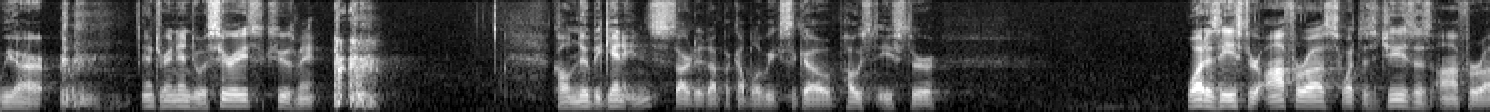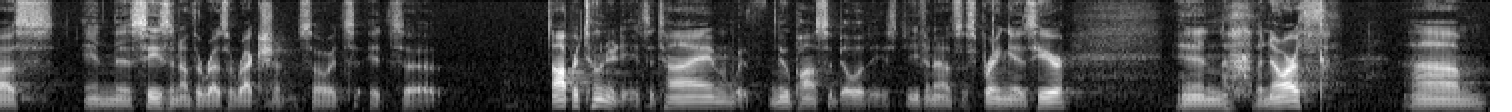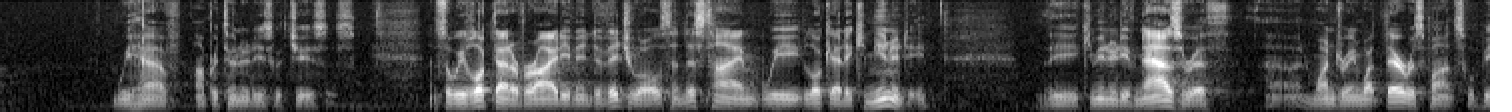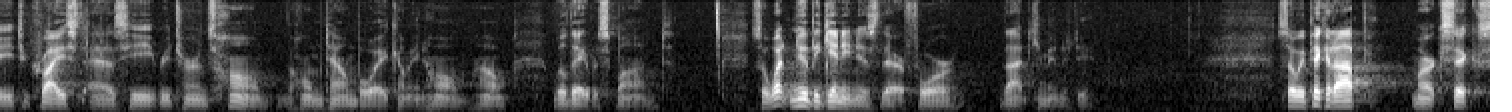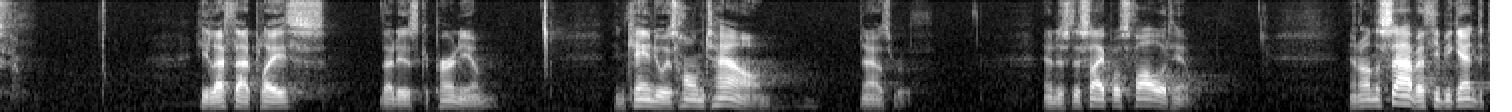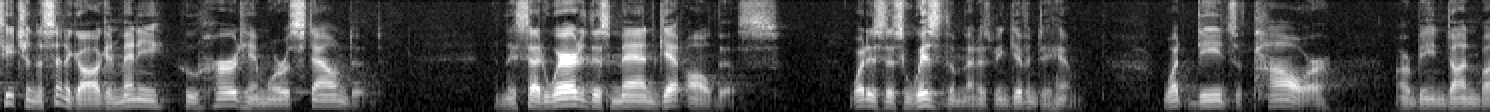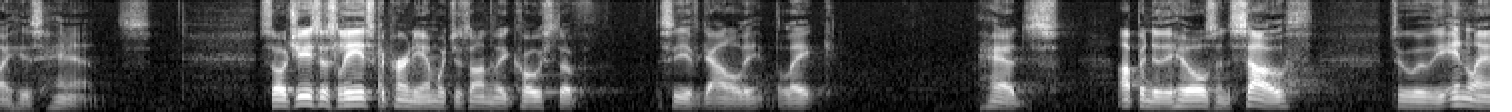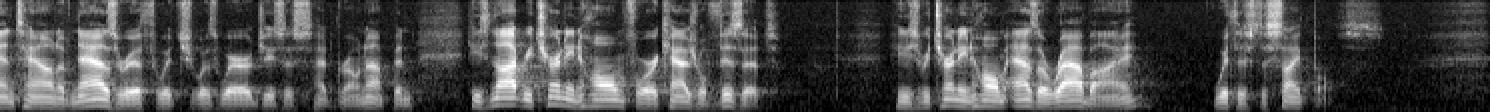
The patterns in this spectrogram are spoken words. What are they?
We are entering into a series, excuse me, called New Beginnings, started up a couple of weeks ago, post Easter. What does Easter offer us? What does Jesus offer us in the season of the resurrection? So it's, it's an opportunity, it's a time with new possibilities, even as the spring is here in the north. Um, we have opportunities with Jesus. And so we've looked at a variety of individuals, and this time we look at a community, the community of Nazareth, uh, and wondering what their response will be to Christ as he returns home, the hometown boy coming home. How will they respond? So, what new beginning is there for that community? So we pick it up, Mark 6, he left that place, that is Capernaum, and came to his hometown, Nazareth. And his disciples followed him. And on the Sabbath, he began to teach in the synagogue, and many who heard him were astounded. And they said, Where did this man get all this? What is this wisdom that has been given to him? What deeds of power are being done by his hand? So Jesus leaves Capernaum, which is on the coast of the Sea of Galilee, the lake, heads up into the hills and south to the inland town of Nazareth, which was where Jesus had grown up. And he's not returning home for a casual visit. He's returning home as a rabbi with his disciples.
